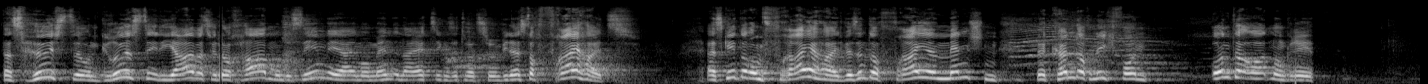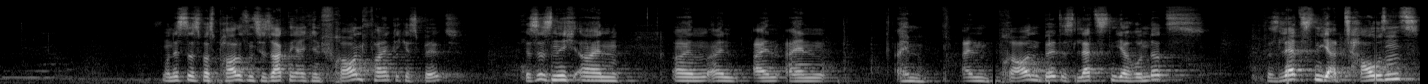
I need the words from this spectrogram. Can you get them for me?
Das höchste und größte Ideal, was wir doch haben, und das sehen wir ja im Moment in der jetzigen Situation wieder, ist doch Freiheit. Es geht doch um Freiheit. Wir sind doch freie Menschen. Wir können doch nicht von Unterordnung reden. Und ist das, was Paulus uns hier sagt, nicht eigentlich ein frauenfeindliches Bild? Ist es nicht ein, ein, ein, ein, ein, ein, ein Frauenbild des letzten Jahrhunderts, des letzten Jahrtausends,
